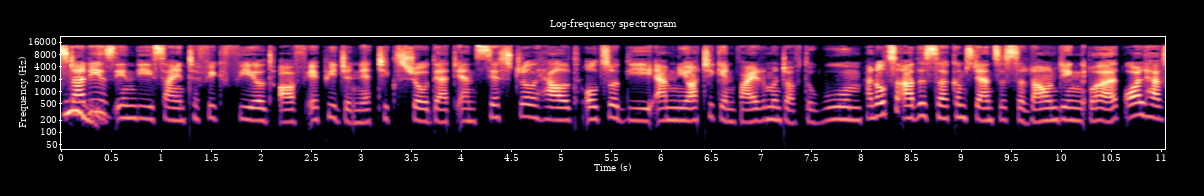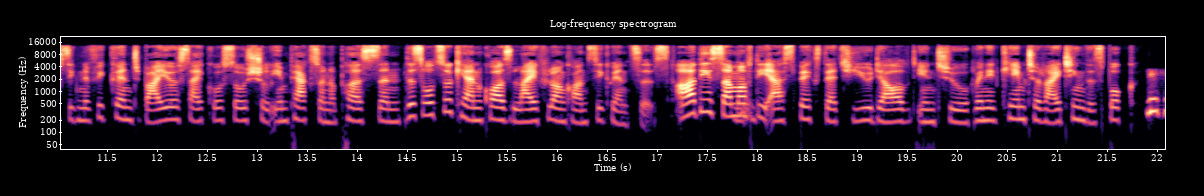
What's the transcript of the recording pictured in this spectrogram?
Studies in the scientific field of epigenetics show that ancestral health, also the amniotic environment of the womb, and also other circumstances surrounding birth all have significant biopsychosocial impacts on a person. This also can cause lifelong consequences. Are these some of the aspects that you delved into when it came to writing this book? Yes,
